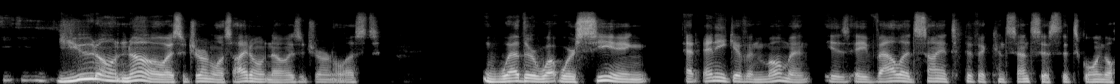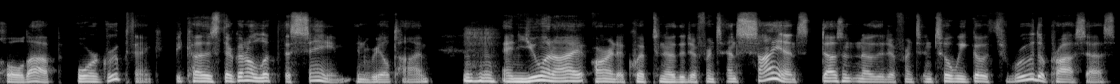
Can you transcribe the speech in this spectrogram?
you don't know as a journalist, I don't know as a journalist, whether what we're seeing at any given moment is a valid scientific consensus that's going to hold up or groupthink because they're going to look the same in real time. Mm-hmm. And you and I aren't equipped to know the difference. And science doesn't know the difference until we go through the process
